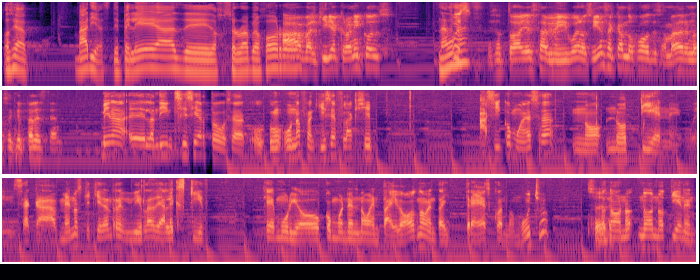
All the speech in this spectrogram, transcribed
O sea, varias. De peleas, de survival horror. Ah, Valkyria Chronicles. nada pues, más. Eso todavía está vivo. Bueno, siguen sacando juegos de esa madre, no sé qué tal estén. Mira, eh, Landín, sí es cierto, o sea, una franquicia flagship así como esa no, no tiene, güey. O sea, a menos que quieran revivir la de Alex Kidd, que murió como en el 92, 93, cuando mucho. Pues no, no, no, no tienen.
